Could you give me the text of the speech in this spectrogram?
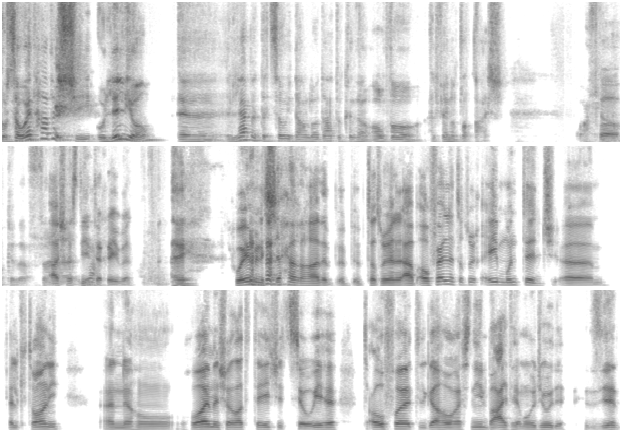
وسويت هذا الشيء ولليوم آه، اللعبة بدها تسوي داونلودات وكذا although 2013 وأفلام وكذا ف 10 سنين تقريبا. اي شوي من السحر هذا بتطوير الألعاب؟ أو فعلا تطوير أي منتج إلكتروني إنه هواي من الشغلات انت هيك تسويها تعوفها تلقاها ورا سنين بعدها موجودة. زين.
